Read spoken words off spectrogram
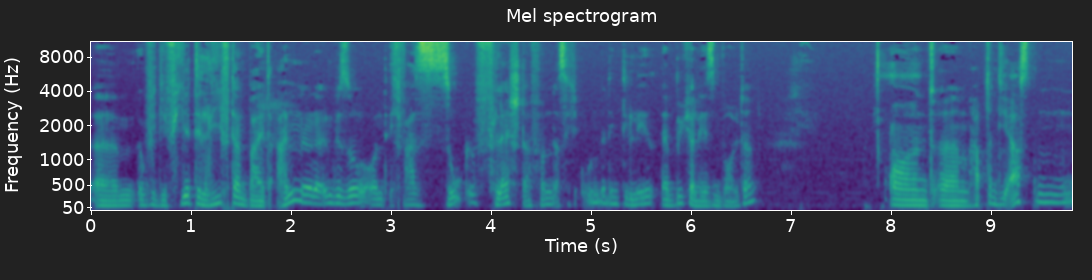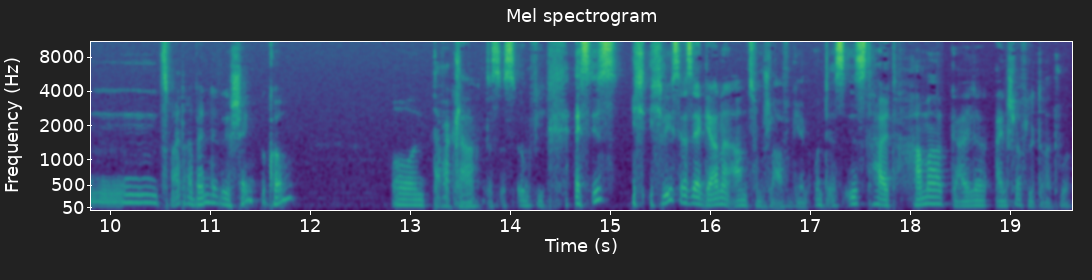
Ähm, irgendwie die vierte lief dann bald an oder irgendwie so. Und ich war so geflasht davon, dass ich unbedingt die Les äh, Bücher lesen wollte. Und ähm, habe dann die ersten zwei, drei Bände geschenkt bekommen und da war klar, das ist irgendwie, es ist, ich, ich lese ja sehr gerne abends zum Schlafen gehen und es ist halt hammergeile Einschlafliteratur.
